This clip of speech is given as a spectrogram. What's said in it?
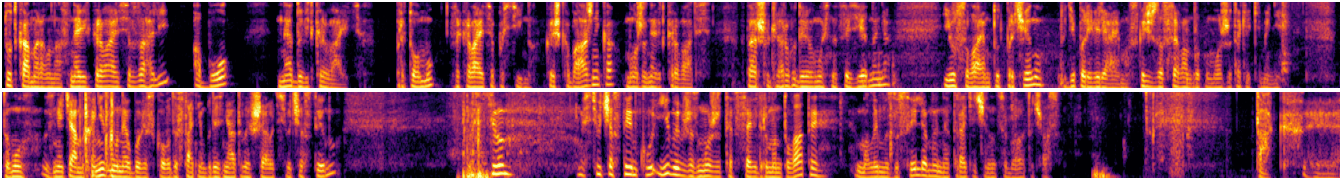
Тут камера у нас не відкривається взагалі або не довідкривається. При тому закривається постійно. Кришка багажника може не відкриватися. В першу чергу дивимося на це з'єднання і усуваємо тут причину, тоді перевіряємо. Скоріш за все, вам допоможе, так як і мені. Тому зняття механізму не обов'язково достатньо буде зняти лише оцю частину. Ось цю, ось цю частинку, і ви вже зможете все відремонтувати малими зусиллями, не тратячи на це багато часу. Так, е,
